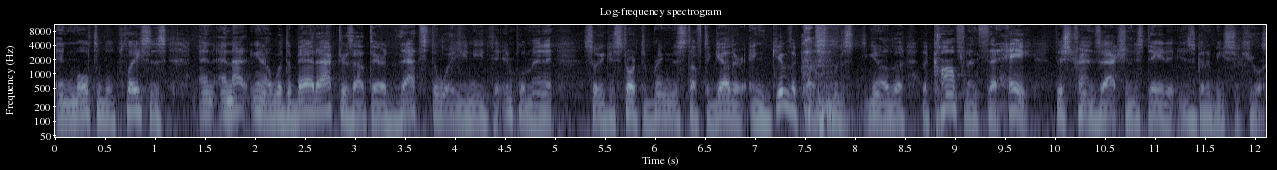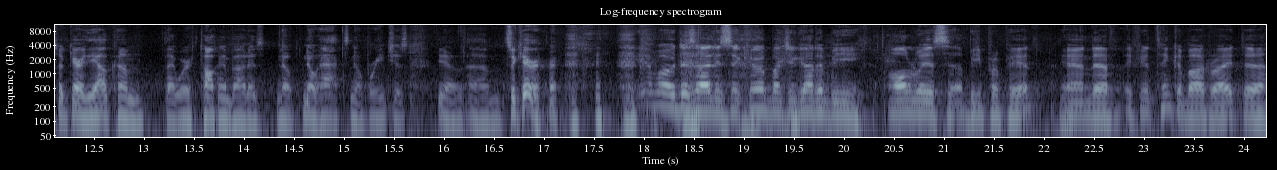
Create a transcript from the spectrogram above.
in multiple places, and, and that, you know, with the bad actors out there, that's the way you need to implement it so you can start to bring this stuff together and give the customers, you know, the, the confidence that, hey, this transaction, this data is going to be secure. So Gary, the outcome that we're talking about is no, no hacks, no breaches, you know, um, secure. Yeah, well, it is highly secure, but you got to be always uh, be prepared. Yeah. And uh, if you think about right, uh, uh,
